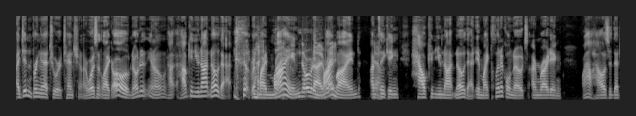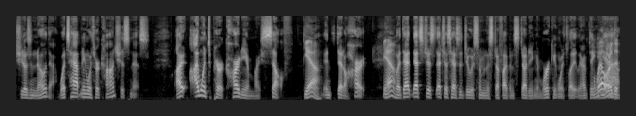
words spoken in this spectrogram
I didn't bring that to her attention. I wasn't like oh noted you know how, how can you not know that right, in my mind right. in I, my right. mind I'm yeah. thinking how can you not know that in my clinical notes I'm writing wow how is it that she doesn't know that what's happening with her consciousness. I I went to pericardium myself yeah instead of heart yeah. But that that's just that just has to do with some of the stuff I've been studying and working with lately. I'm thinking Well, yeah. or the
